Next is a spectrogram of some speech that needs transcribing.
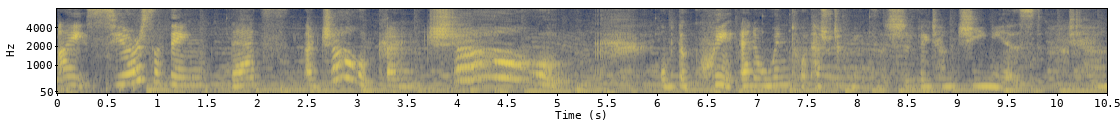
I seriously think that's a joke. A joke. Of the Queen Anna Wintour，她说这个名字是非常 genius 的，非常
